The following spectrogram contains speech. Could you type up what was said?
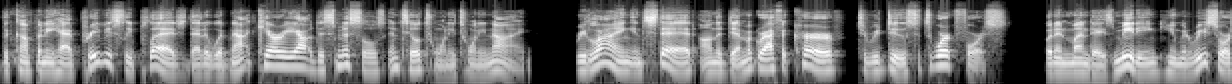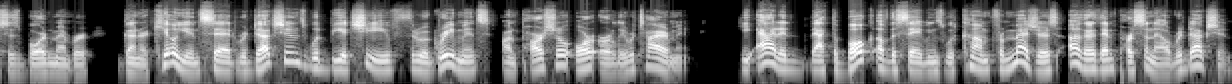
The company had previously pledged that it would not carry out dismissals until 2029, relying instead on the demographic curve to reduce its workforce. But in Monday's meeting, Human Resources Board member Gunnar Kilian said reductions would be achieved through agreements on partial or early retirement. He added that the bulk of the savings would come from measures other than personnel reduction.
